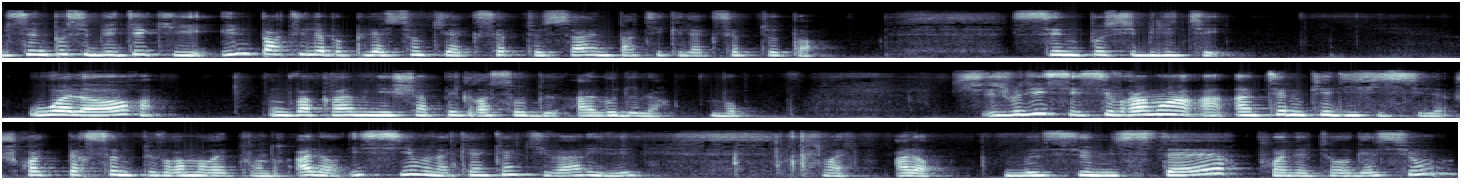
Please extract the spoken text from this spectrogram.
C'est une possibilité qu'il y ait une partie de la population qui accepte ça, une partie qui l'accepte pas. C'est une possibilité. Ou alors, on va quand même y échapper grâce à l'au-delà. Bon. Je vous dis, c'est vraiment un, thème qui est difficile. Je crois que personne ne peut vraiment répondre. Alors, ici, on a quelqu'un qui va arriver. Ouais. Alors, Monsieur Mystère, point d'interrogation,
